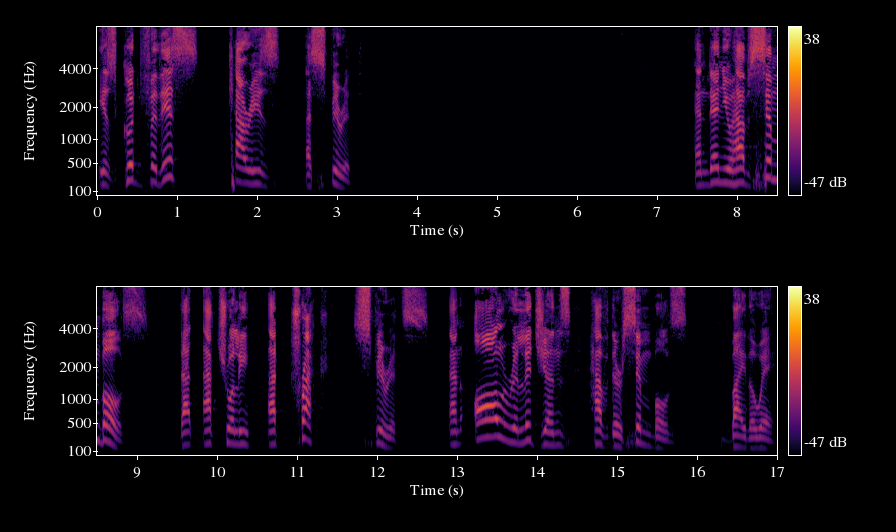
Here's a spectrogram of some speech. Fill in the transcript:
is good for this carries a spirit. And then you have symbols that actually attract spirits. And all religions have their symbols, by the way.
